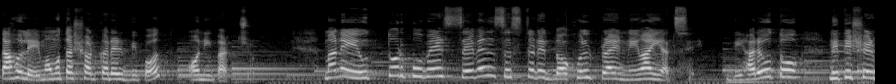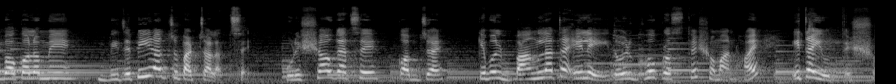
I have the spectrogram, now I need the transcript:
তাহলে মমতা সরকারের বিপদ অনিবার্য। মানে উত্তর পূবের সেভেন সিস্টারের দখল প্রায় নেওয়াই আছে। বিহারেও তো নীতিশের বকলমে বিজেপি রাজ্যপাট চালাচ্ছে। উড়িষ্যাও গেছে কবজায় কেবল বাংলাটা এলেই দৈর্ঘ্য প্রস্থে সমান হয়, এটাই উদ্দেশ্য।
